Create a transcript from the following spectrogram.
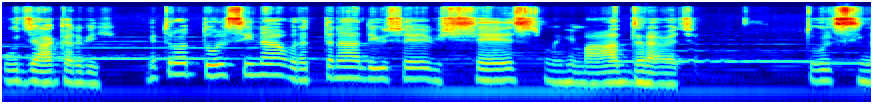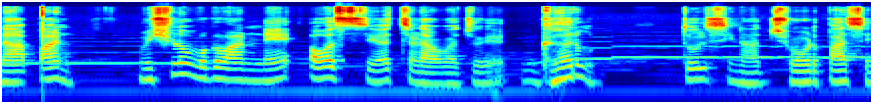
પૂજા કરવી. મિત્રો તુલસીના વ્રતના દિવસે વિશેષ મહિમા ધરાવે છે. તુલસીના પાન વિષ્ણુ ભગવાનને અવશ્ય ચડાવવા જોઈએ. ઘરમાં તુલસીના છોડ પાસે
